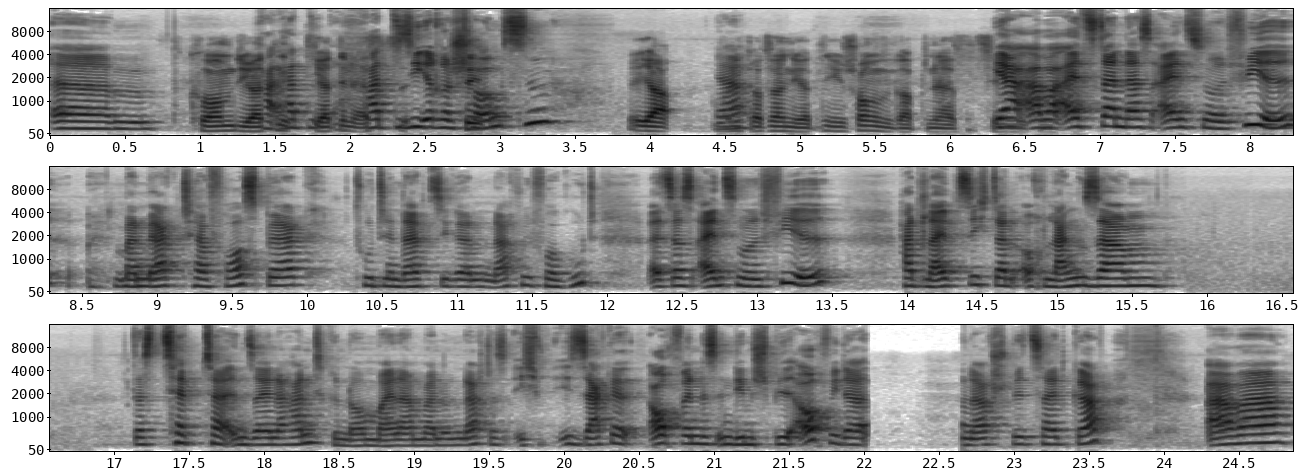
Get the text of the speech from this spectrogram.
ähm, Komm, die hatten, hat, die hatten, hatten sie ihre Chancen. Ja, Ja, Ich gerade sagen, die hatten die Chancen gehabt in der ersten Szene. ja aber als dann das 1-0 fiel, man merkt, Herr Forsberg tut den Leipzigern nach wie vor gut. Als das 1-0 fiel, hat Leipzig dann auch langsam das Zepter in seine Hand genommen, meiner Meinung nach. Das, ich, ich sage, auch wenn es in dem Spiel auch wieder Nachspielzeit gab, aber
